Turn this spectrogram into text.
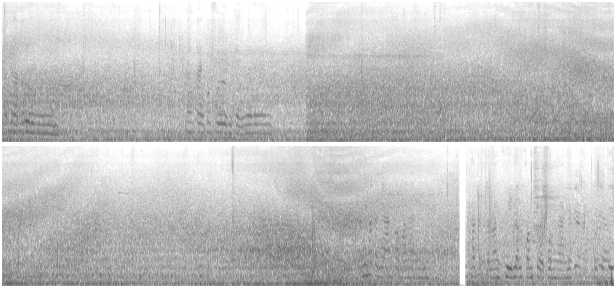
น้ำหนักก็ลงร่างกายก็เฟิร์มแข็งแรง รื่องความสวยความงามเนี่ยพวกเราเลย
